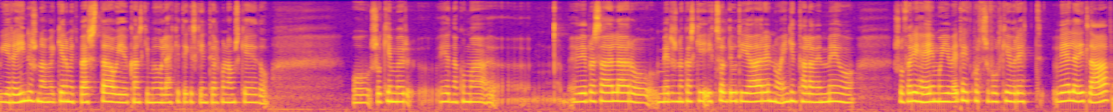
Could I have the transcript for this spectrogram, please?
og ég reynir svona að gera mitt besta og ég hef kannski mögulega ekki tekið skyndhjálp á námskeið og, og svo kemur hérna koma viðbrasaðilar og mér er svona kannski ítt svolítið út í aðrin og enginn tala við mig og svo fer ég heim og ég veit ekkert hvort þessu fólki hefur eitt vel eða illa af.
